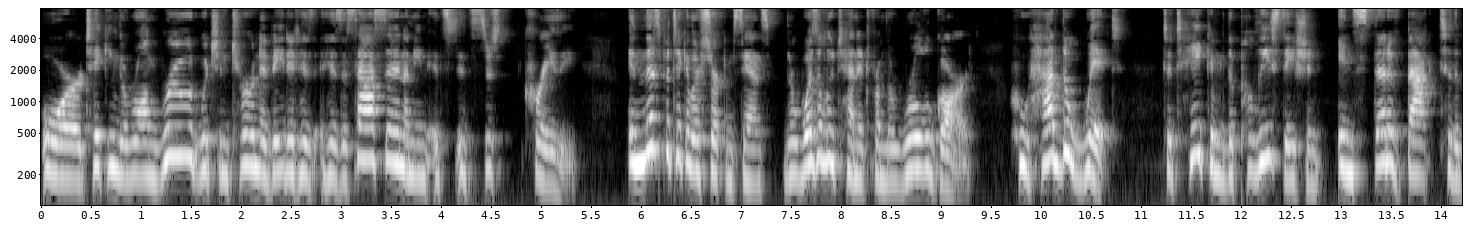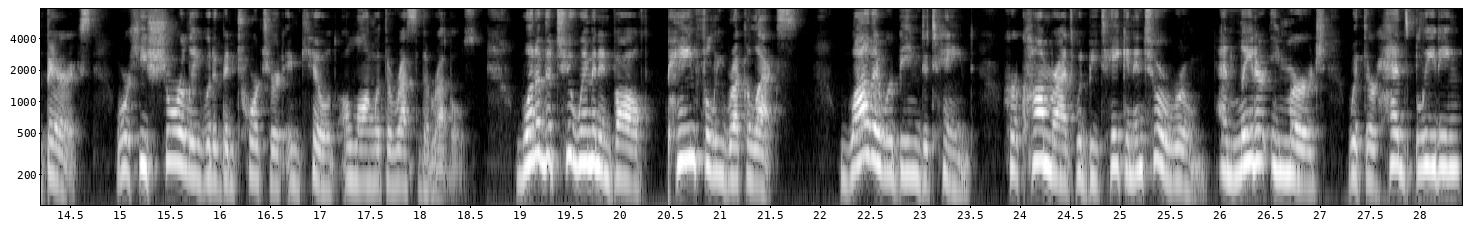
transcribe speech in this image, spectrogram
or taking the wrong route, which in turn evaded his, his assassin, I mean, it's, it's just crazy. In this particular circumstance, there was a lieutenant from the rural guard who had the wit to take him to the police station instead of back to the barracks, where he surely would have been tortured and killed along with the rest of the rebels. One of the two women involved painfully recollects while they were being detained, her comrades would be taken into a room and later emerge with their heads bleeding,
